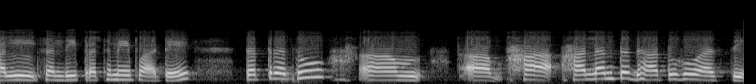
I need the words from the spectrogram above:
हल् सन्धि प्रथमे पाठे। तत्र तु हलन्तधातुः अस्ति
